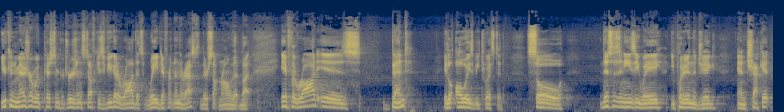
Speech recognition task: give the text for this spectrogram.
You can measure with piston protrusion and stuff because if you get a rod that's way different than the rest, there's something wrong with it. But if the rod is bent, it'll always be twisted. So this is an easy way. You put it in the jig and check it.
